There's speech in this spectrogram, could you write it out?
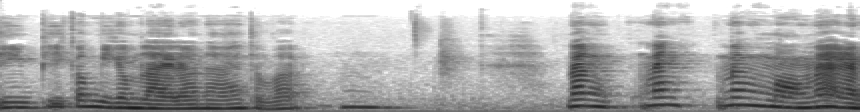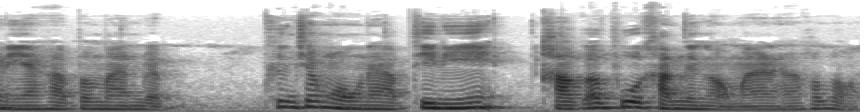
ริง ๆ พี่ก็มีกำไรแล้วนะ แต่ว่านั่งนั่งนั่งมองหน้ากันเนี่ยครับ ประมาณแบบครึ่งชั่วโมงนะครับ ทีนี้เขาก็พูดคำหนึ่งออกมานะครับเขาบอก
